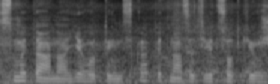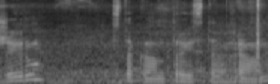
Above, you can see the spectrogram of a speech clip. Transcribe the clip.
Сметана яготинська, 15% жиру, стакан 300 грам.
